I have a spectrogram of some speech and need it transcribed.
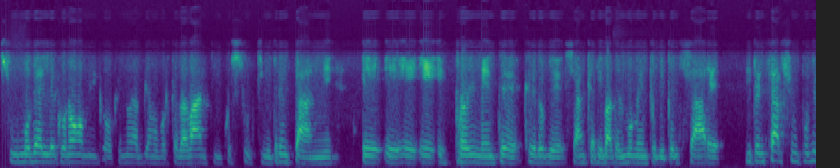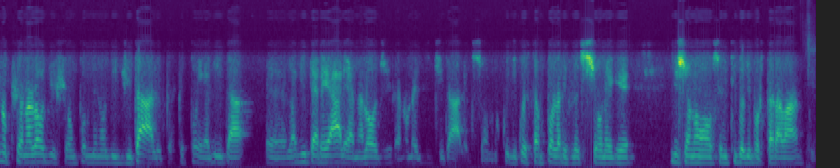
sul modello economico che noi abbiamo portato avanti in questi ultimi 30 anni e, e, e, probabilmente credo che sia anche arrivato il momento di pensare di pensarci un pochino più analogici e un po' meno digitali, perché poi la vita eh, la vita reale è analogica, non è digitale, insomma. Quindi questa è un po' la riflessione che mi sono sentito di portare avanti.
